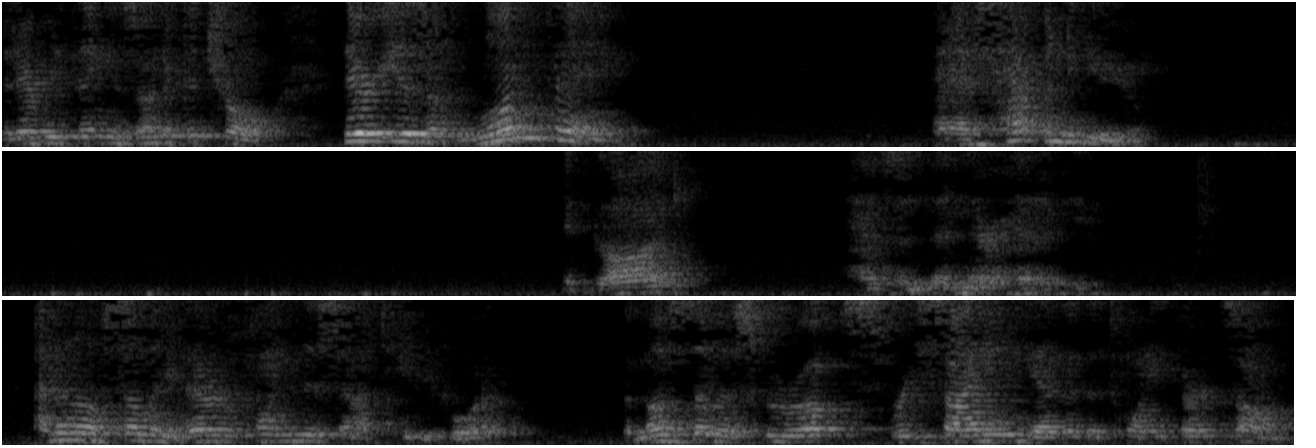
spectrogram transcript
that everything is under control. There isn't one thing that has happened to you that God hasn't been there ahead of. I don't know if somebody ever pointed this out to you before, but most of us grew up reciting together the 23rd Psalm.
